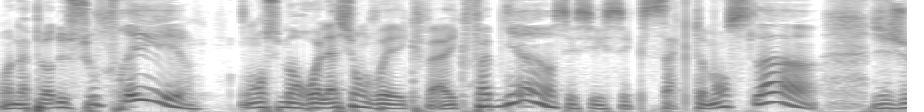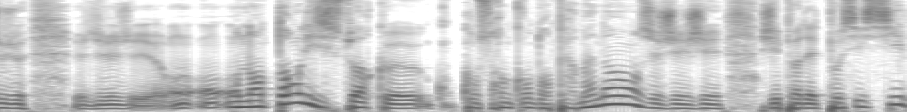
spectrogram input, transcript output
on a peur de souffrir, on se met en relation, vous voyez, avec, Fabien, c'est exactement cela. on, entend les histoires qu'on se rend compte en permanence. J'ai peur d'être possessif,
